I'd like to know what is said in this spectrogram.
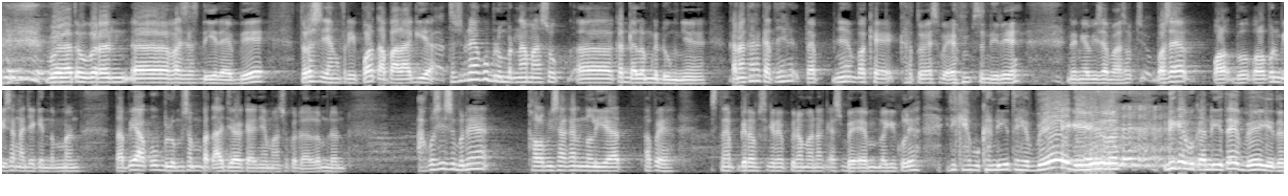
buat ukuran eh, fasilitas di ITB. Terus yang Freeport apalagi ya. Terus sebenarnya aku belum pernah masuk eh, ke dalam gedungnya karena kan katanya tabnya pakai kartu SBM sendiri ya dan nggak bisa masuk. Maksudnya wala- walaupun bisa ngajakin teman, tapi aku belum sempat aja kayaknya masuk ke dalam dan aku sih sebenarnya kalau misalkan ngelihat apa ya snapgram snapgram anak SBM lagi kuliah ini kayak bukan di ITB kayak gitu loh ini kayak bukan di ITB gitu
